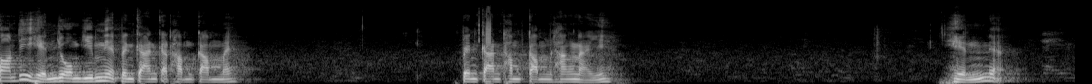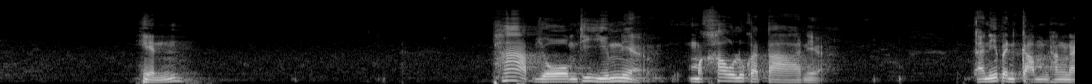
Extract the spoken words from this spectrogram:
ตอนที่เห็นโยมยิ้มเนี่ยเป็นการกระทำกรรมไหม เป็นการทำกรรมทางไหน เห็นเนี่ย เห็น ภาพโยมที่ยิ้มเนี่ย มาเข้าลูกตาเนี่ย อันนี้เป็นกรรมทางไหน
